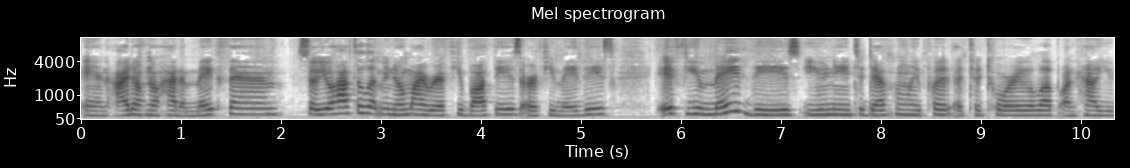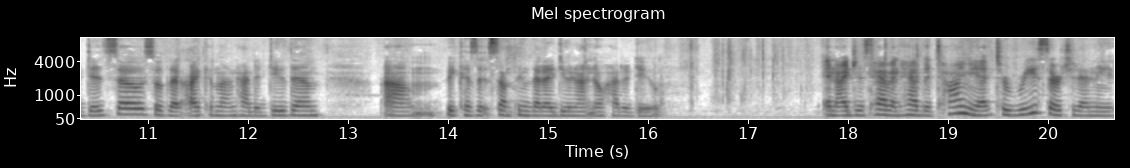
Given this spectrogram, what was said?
and I don't know how to make them. So you'll have to let me know, Mayra, if you bought these or if you made these. If you made these, you need to definitely put a tutorial up on how you did so so that I can learn how to do them um, because it's something that I do not know how to do. And I just haven't had the time yet to research it any,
